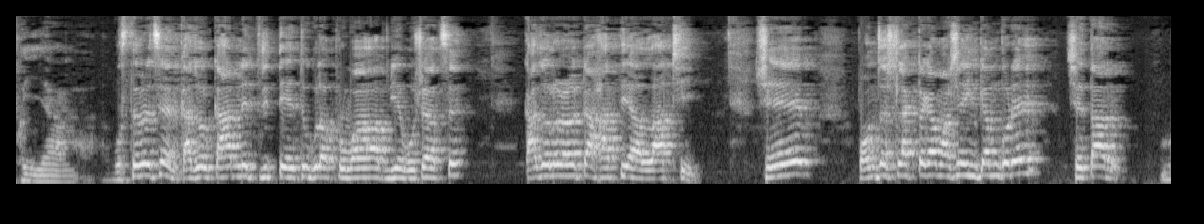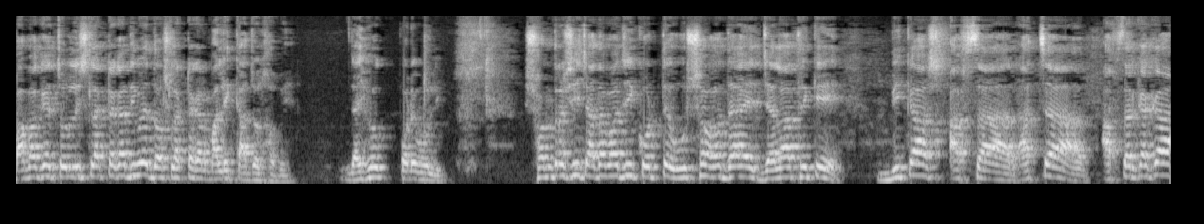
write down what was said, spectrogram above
ভূঁইয়া। বুঝতে পেরেছেন? কাজল কার নেতৃত্বে এতগুলা প্রভাব নিয়ে বসে আছে? কাজল হলো একটা হাতিয়ার, লাঠি। সে পঞ্চাশ লাখ টাকা মাসে ইনকাম করে, সে তার বাবাকে চল্লিশ লাখ টাকা দিবে, দশ লাখ টাকার মালিক কাজল হবে। যাই হোক, পরে বলি। সন্ত্রাসী চাঁদাবাজি করতে উৎসাহ দেয় জেলা থেকে বিকাশ আফসার। আচ্ছা আফসার কাকা।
